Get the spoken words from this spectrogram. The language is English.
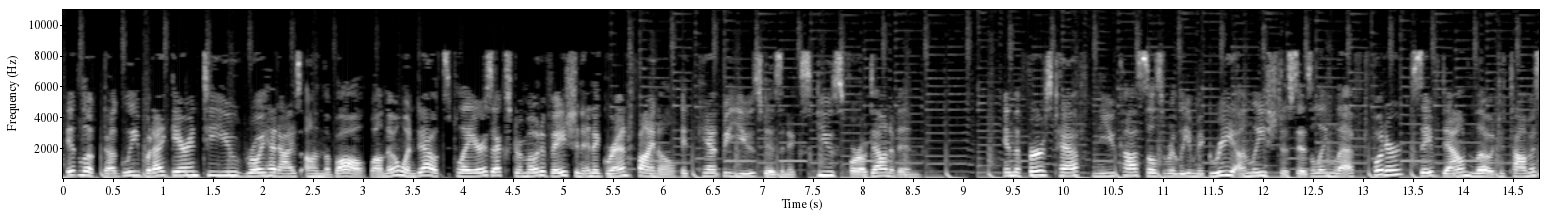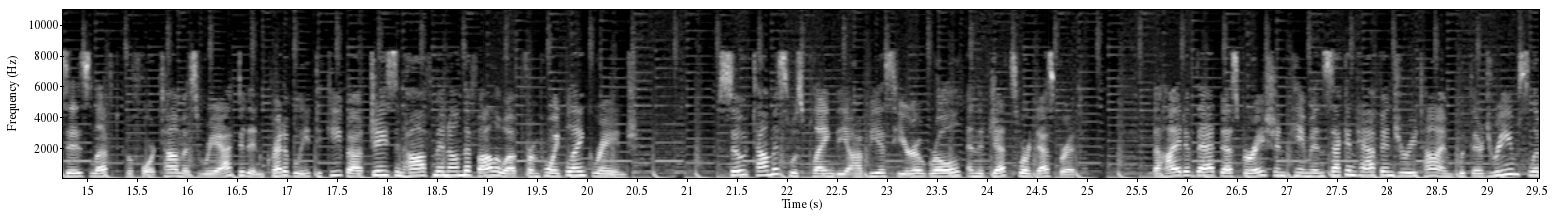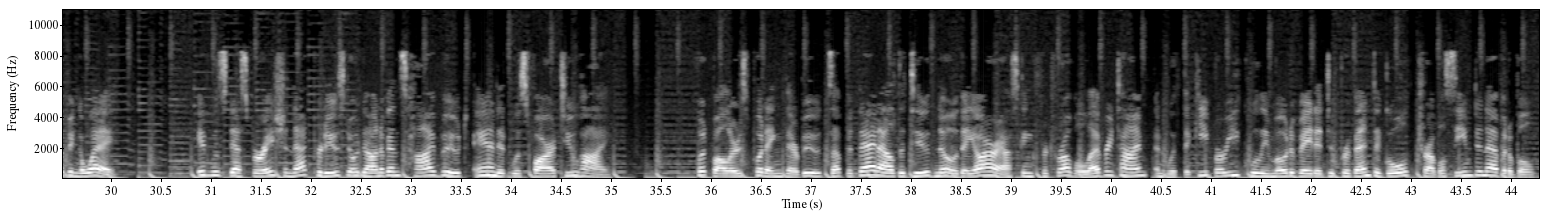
It looked ugly but I guarantee you Roy had eyes on the ball. While no one doubts players' extra motivation in a grand final, it can't be used as an excuse for O'Donovan. In the first half, Newcastle's Riley McGree unleashed a sizzling left-footer, save down low to Thomas's left before Thomas reacted incredibly to keep out Jason Hoffman on the follow-up from point-blank range. So Thomas was playing the obvious hero role, and the Jets were desperate. The height of that desperation came in second-half injury time, with their dream slipping away. It was desperation that produced O'Donovan's high boot, and it was far too high. Footballers putting their boots up at that altitude know they are asking for trouble every time, and with the keeper equally motivated to prevent a goal, trouble seemed inevitable.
